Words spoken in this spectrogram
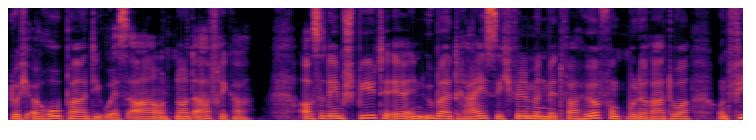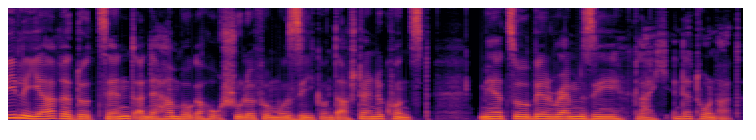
durch Europa, die USA und Nordafrika. Außerdem spielte er in über 30 Filmen mit, war Hörfunkmoderator und viele Jahre Dozent an der Hamburger Hochschule für Musik und Darstellende Kunst. Mehr zu Bill Ramsey gleich in der Tonart.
